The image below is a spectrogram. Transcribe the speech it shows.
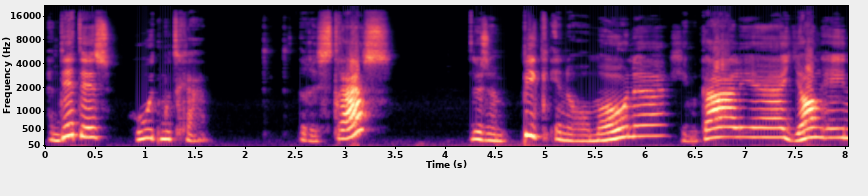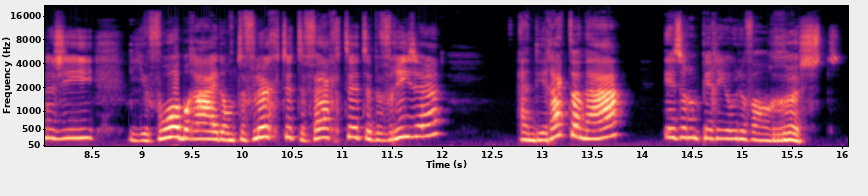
En dit is hoe het moet gaan. Er is stress, dus een piek in de hormonen, chemicaliën, yang-energie, die je voorbereiden om te vluchten, te vechten, te bevriezen. En direct daarna is er een periode van rust,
